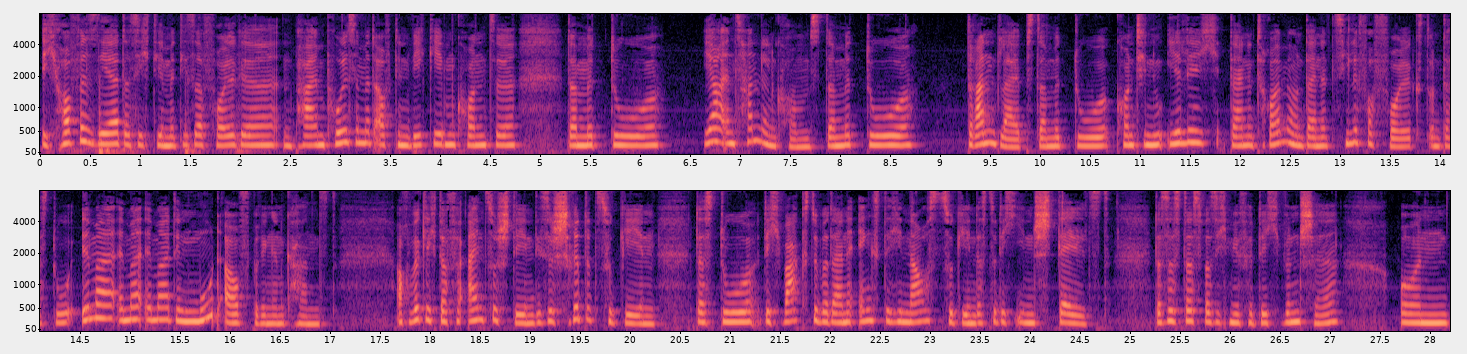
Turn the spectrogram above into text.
Ich hoffe sehr, dass ich dir mit dieser Folge ein paar Impulse mit auf den Weg geben konnte, damit du ja ins Handeln kommst, damit du dran bleibst, damit du kontinuierlich deine Träume und deine Ziele verfolgst und dass du immer, immer, immer den Mut aufbringen kannst, auch wirklich dafür einzustehen, diese Schritte zu gehen, dass du dich wagst, über deine Ängste hinauszugehen, dass du dich ihnen stellst. Das ist das, was ich mir für dich wünsche. Und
